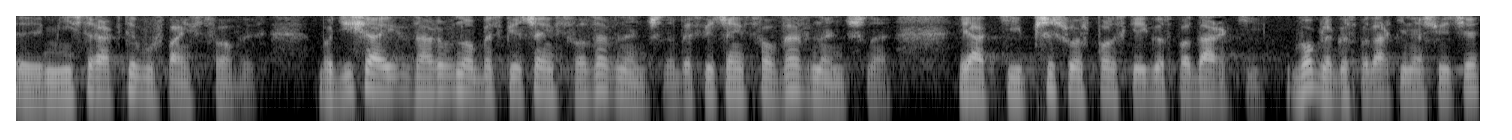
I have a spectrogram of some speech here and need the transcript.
y, minister aktywów państwowych, bo dzisiaj zarówno bezpieczeństwo zewnętrzne, bezpieczeństwo wewnętrzne, jak i przyszłość polskiej gospodarki, w ogóle gospodarki na świecie,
